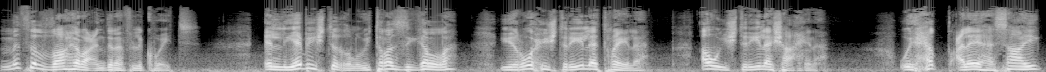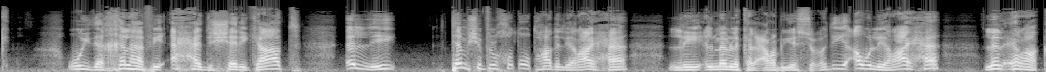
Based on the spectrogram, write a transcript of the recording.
مثل ظاهرة عندنا في الكويت. اللي يبي يشتغل ويترزق الله يروح يشتري له تريلة أو يشتري له شاحنة ويحط عليها سايق ويدخلها في أحد الشركات اللي تمشي في الخطوط هذه اللي رايحة للمملكة العربية السعودية أو اللي رايحة للعراق.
